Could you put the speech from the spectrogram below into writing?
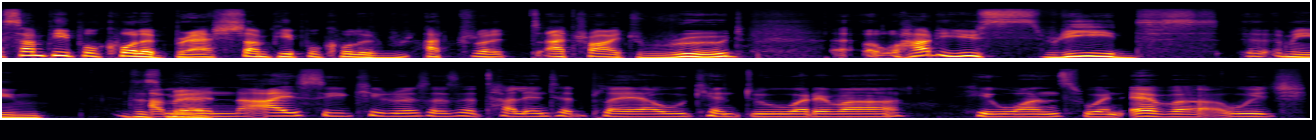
some people call it brash, some people call it outright, outright rude. Uh, how do you read? I mean, this I man. mean, I see Kyrgios as a talented player who can do whatever he wants whenever which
